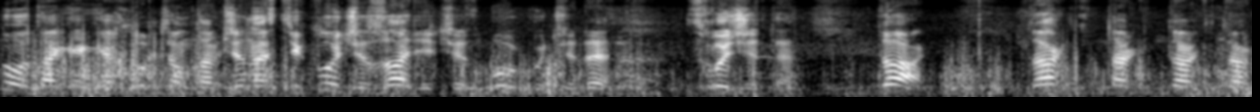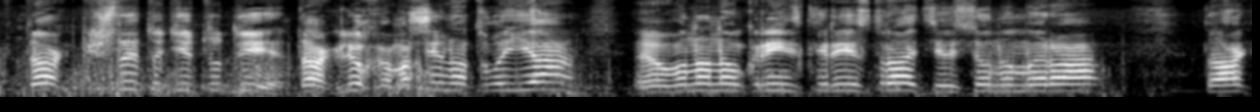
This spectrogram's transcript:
ну так як я хлопцям там чи на стекло, чи ззаді, чи збоку, чи де схочете. Так, так, так, так, так, так. Пішли тоді туди. Так, Льоха, машина твоя, е, вона на українській реєстрації, ось номера. Так.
